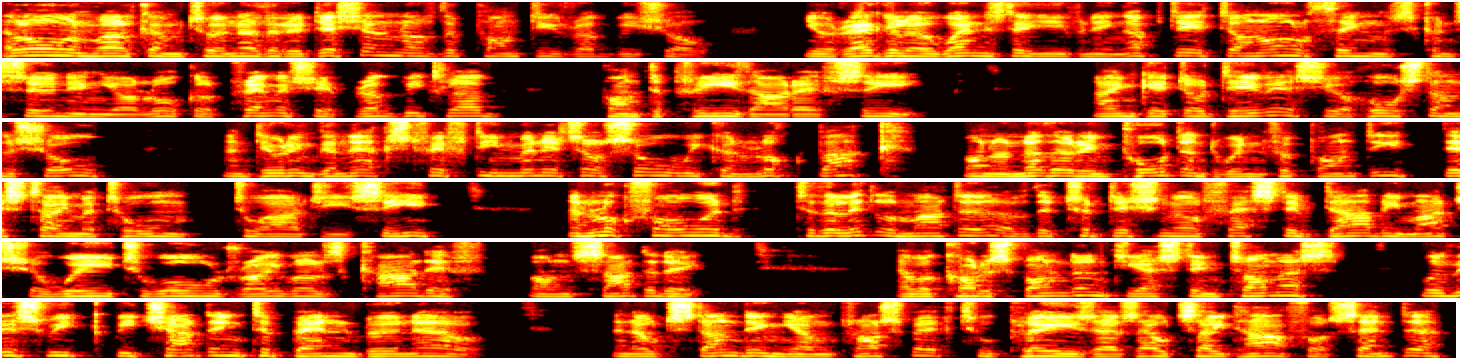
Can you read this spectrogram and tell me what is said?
Hello and welcome to another edition of the Ponty Rugby Show, your regular Wednesday evening update on all things concerning your local Premiership rugby club, Pontypridd RFC. I'm Guto Davies, your host on the show, and during the next 15 minutes or so, we can look back on another important win for Ponty, this time at home to RGC, and look forward to the little matter of the traditional festive derby match away to old rivals Cardiff on Saturday. Our correspondent, Iestyn Thomas, will this week be chatting to Ben Burnell, an outstanding young prospect who plays as outside half or centre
